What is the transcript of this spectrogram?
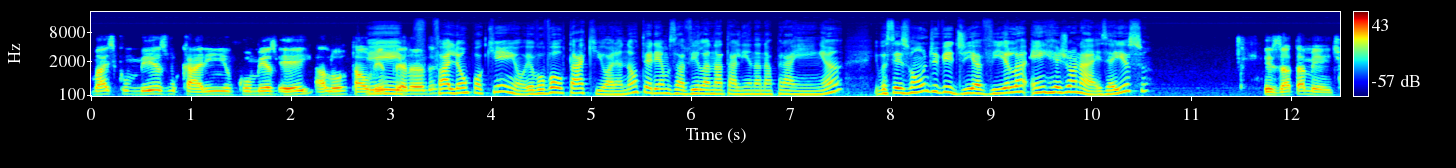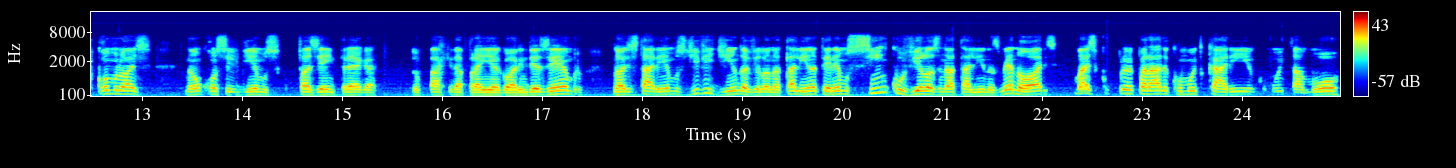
mas com o mesmo carinho, com o mesmo. Ei, alô, tá ouvindo, Ei, Fernanda? Falhou um pouquinho? Eu vou voltar aqui. Olha, não teremos a Vila Natalina na Prainha e vocês vão dividir a vila em regionais, é isso? Exatamente. Como nós não conseguimos fazer a entrega do Parque da Prainha agora em dezembro, nós estaremos dividindo a Vila Natalina. Teremos cinco vilas natalinas menores, mas preparada com muito carinho, com muito amor,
